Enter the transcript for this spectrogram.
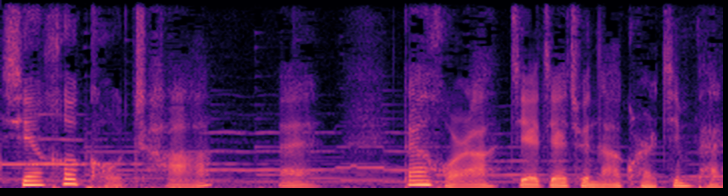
先喝口茶。哎，待会儿啊，姐姐去拿块金牌。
